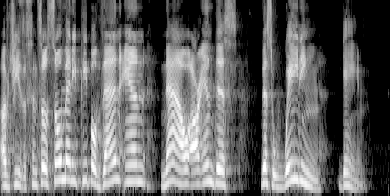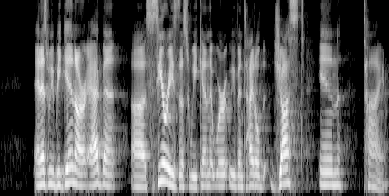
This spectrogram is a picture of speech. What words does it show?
of Jesus. And so, so many people then and now are in this, this waiting game. And as we begin our Advent uh, series this weekend that we we've entitled Just in Time,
